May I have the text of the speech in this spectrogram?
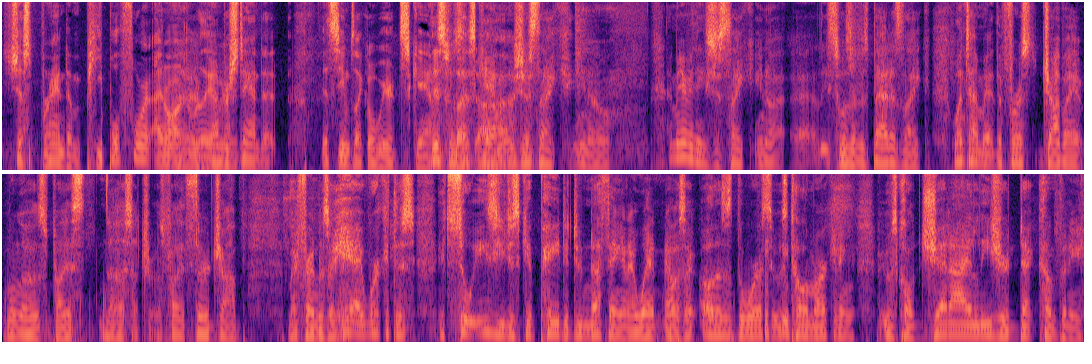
just random people for it. I don't Yeah, really understand it. It seems like a weird scam. this was but, a scam. uh, it was just like you know. I mean, everything's just like you know. At least it wasn't as bad as like one time. I, the first job I well, no, it was probably no, that's not true. It was probably the third job. My friend was like, "Hey, I work at this. It's so easy. You just get paid to do nothing." And I went, and I was like, "Oh, this is the worst." It was telemarketing. It was called Jedi Leisure Debt Company,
